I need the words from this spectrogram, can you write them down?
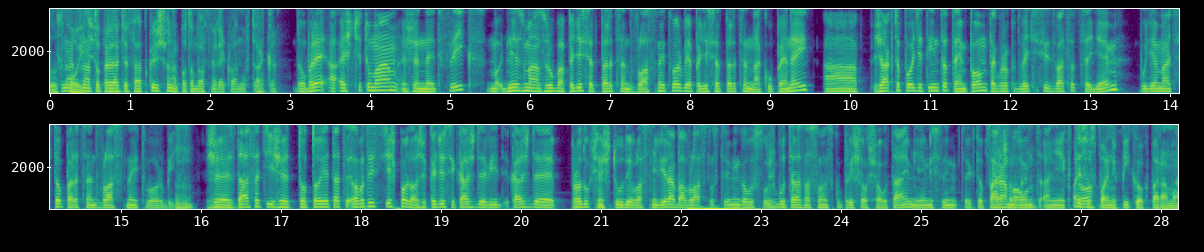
e, Na, spojiť. na to predáte subscription a potom vlastne reklamu v telke. Dobre, a ešte tu mám, že Netflix dnes má zhruba 50% vlastnej tvorby a 50% nakúpenej a že ak to pôjde týmto tempom, tak v roku 2027, bude mať 100% vlastnej tvorby. Mhm. Že zdá sa ti, že toto je tá... ce- Lebo ty si tiež povedal, že keďže si každé, vid- každé produkčné štúdio vlastne vyrába vlastnú streamingovú službu, teraz na Slovensku prišiel Showtime, nie myslím, to je kto Sky Paramount Showtime. a niekto. Oni sú spojení Peacock, Paramount.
